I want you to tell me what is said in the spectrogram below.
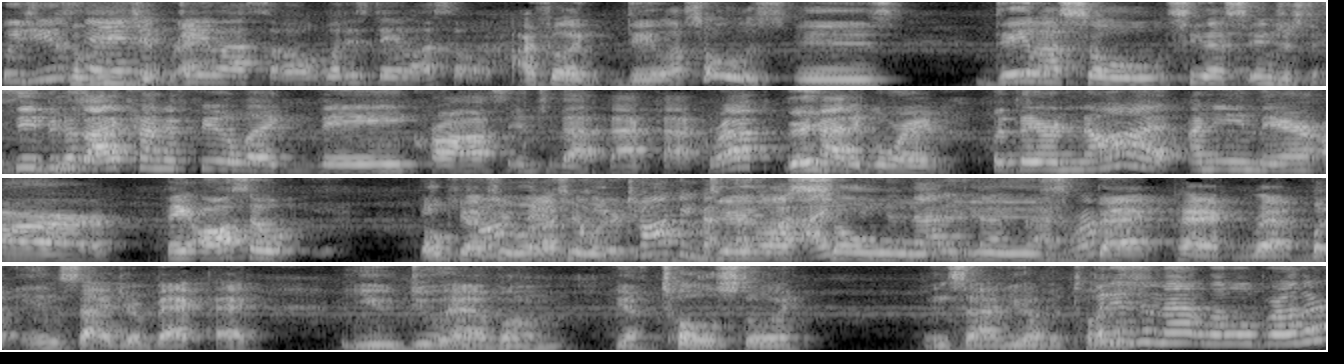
Would you say that rap. De La Soul? What is De La Soul? I feel like De La Soul is is De La Soul. See, that's interesting. See, because I kind of feel like they cross into that backpack rap They- category, but they're not. I mean, there are. They also. Okay, I tell you what. I tell you what. you're talking about. De La Soul that is is backpack rap. backpack rap, but inside your backpack, you do have um, you have Tolstoy. Inside, you have a Tolstoy. But isn't that little brother?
